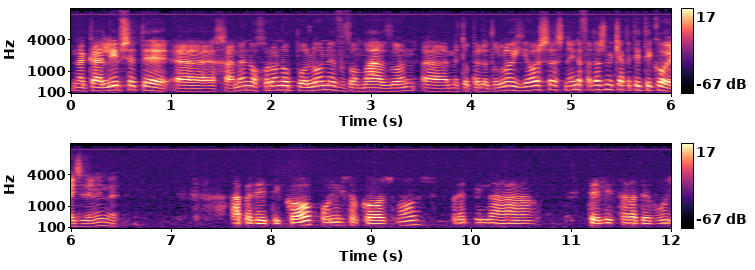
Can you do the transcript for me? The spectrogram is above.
να καλύψετε ε, χαμένο χρόνο πολλών εβδομάδων ε, με το πελατολόγιο σας να είναι φαντάζομαι και απαιτητικό, έτσι δεν είναι; Απαιτητικό, πολύ ο κόσμος. Πρέπει να τελείς τα ραντεβού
